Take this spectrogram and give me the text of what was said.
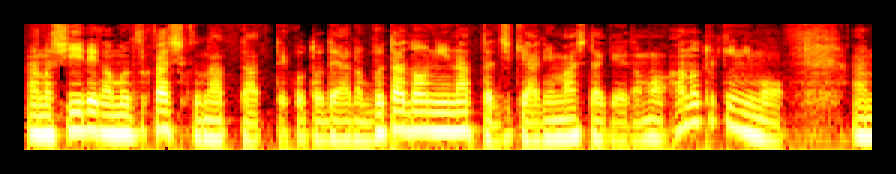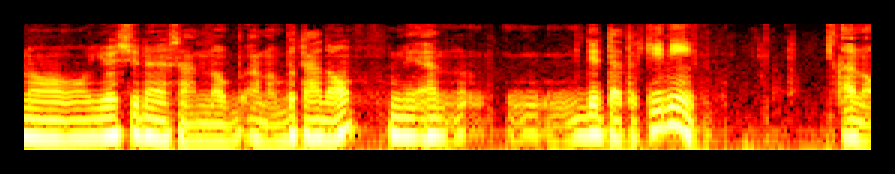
あの仕入れが難しくなったってことで、あの豚丼になった時期ありましたけれども、あの時にも、あの、吉野家さんのあの豚丼、ね、あの出た時に、あの、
